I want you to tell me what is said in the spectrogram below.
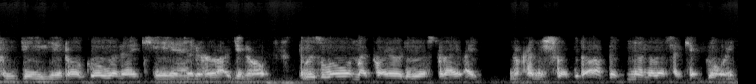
convenient. I'll go when I can. Or, uh, you know, it was low on my priority list, and I, I you know, kind of shrugged it off. But nonetheless, I kept going.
